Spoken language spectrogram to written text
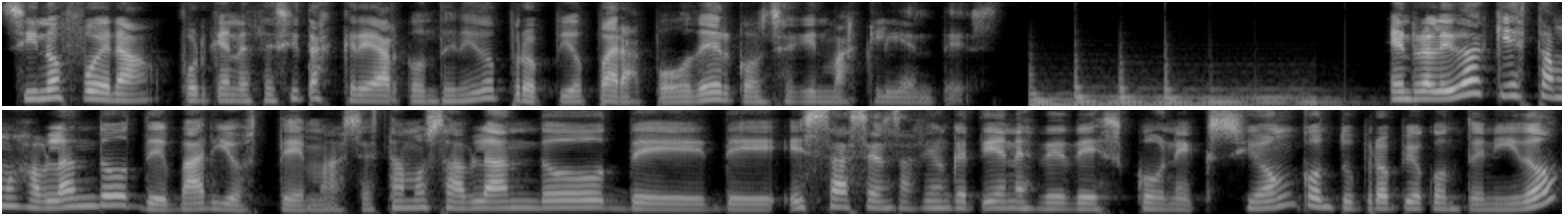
si no fuera porque necesitas crear contenido propio para poder conseguir más clientes. En realidad aquí estamos hablando de varios temas. Estamos hablando de, esa sensación que tienes de desconexión con tu propio contenido.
